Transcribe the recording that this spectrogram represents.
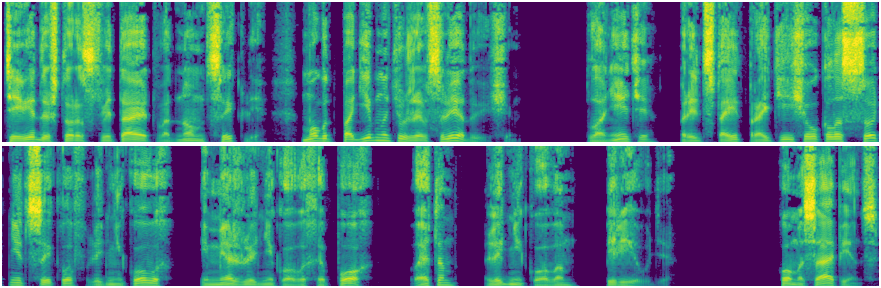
Те виды, что расцветают в одном цикле, могут погибнуть уже в следующем. Планете предстоит пройти еще около сотни циклов ледниковых и межледниковых эпох в этом ледниковом периоде. Homo sapiens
